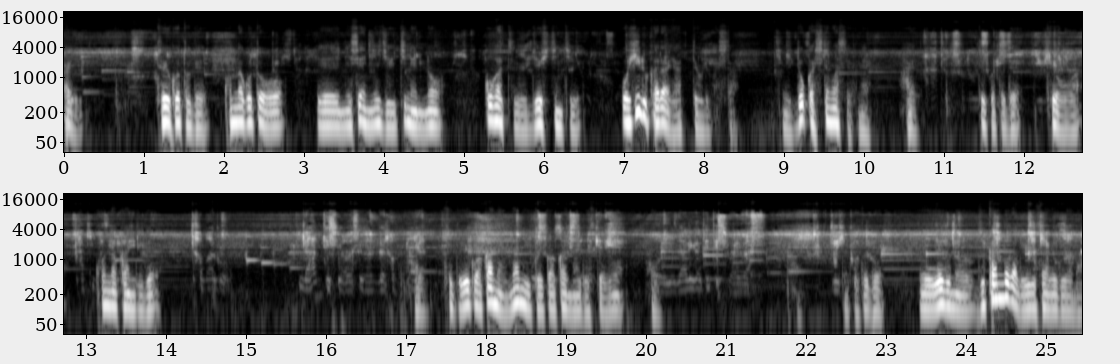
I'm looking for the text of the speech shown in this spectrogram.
か？はいということで、こんなことを、えー2021年の5月17日、お昼からやっておりました。えーどっかしてますよね。はい。ということで、今日はこんな感じで、卵なんて幸せなんだろう、はい。ちょっとよくわかんない。何言ってるかわかんないですけども、はい。もうよだれが出てしまいますぜひということで、えー夜の時間だから許されるような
